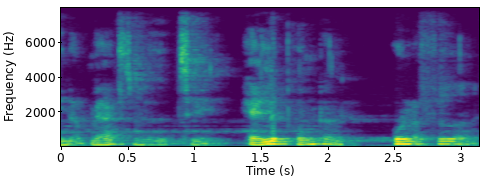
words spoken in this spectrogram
En opmærksomhed til alle punkterne under fødderne.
